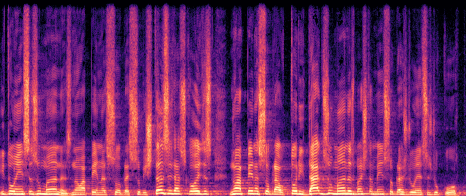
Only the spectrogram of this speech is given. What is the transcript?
e doenças humanas, não apenas sobre as substâncias das coisas, não apenas sobre autoridades humanas, mas também sobre as doenças do corpo.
